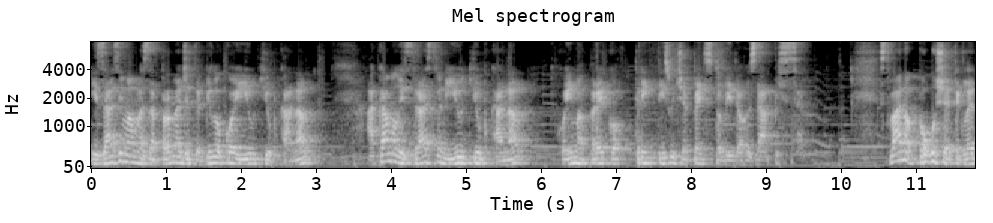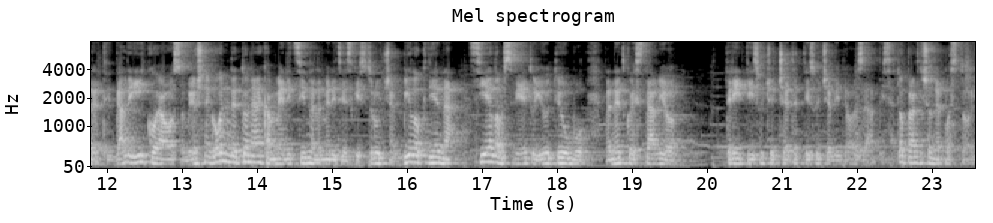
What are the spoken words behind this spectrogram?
Izazivam vas da pronađete bilo koji YouTube kanal, a kamoli zdravstveni YouTube kanal koji ima preko 3500 video zapisa. Stvarno pokušajte gledati da li i koja osoba, još ne govorim da je to nekakav medicina ili medicinski stručnjak, bilo gdje na cijelom svijetu YouTube-u da netko je stavio 3000, 4000 video zapisa. To praktično ne postoji.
